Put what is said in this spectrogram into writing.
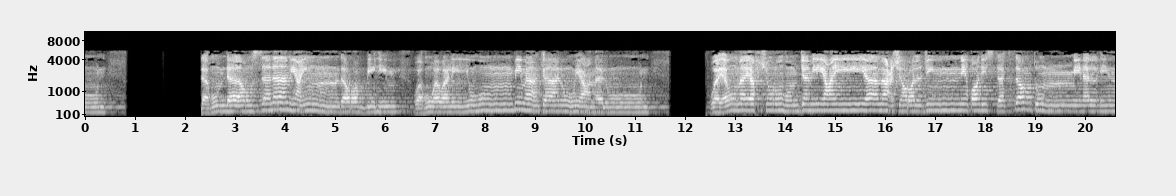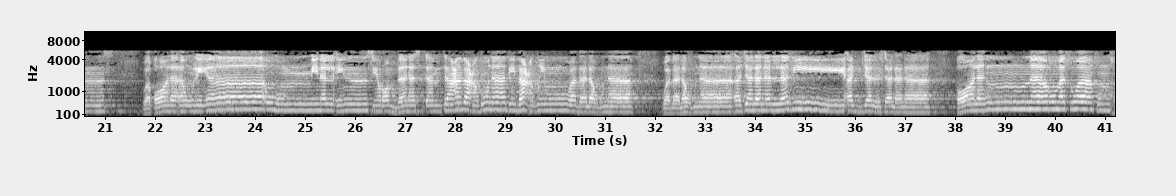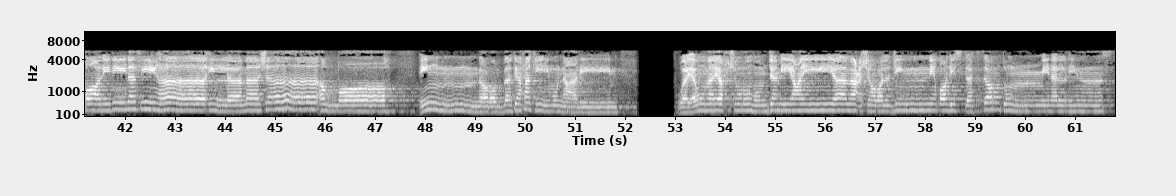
لهم دار السلام عند ربهم وهو وليهم بما كانوا يعملون. ويوم يحشرهم جميعا يا معشر الجن قد استكثرتم من الإنس وقال أولياؤهم من الإنس ربنا استمتع بعضنا ببعض وبلغنا وبلغنا أجلنا الذي أجلت لنا قال النار مثواكم خالدين فيها إلا ما شاء الله إن ربك حكيم عليم ويوم يحشرهم جميعا يا معشر الجن قد استكثرتم من الإنس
